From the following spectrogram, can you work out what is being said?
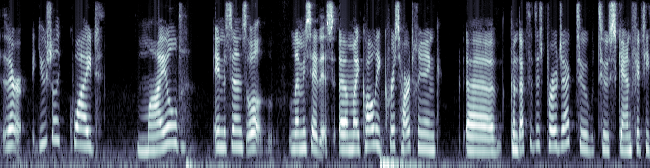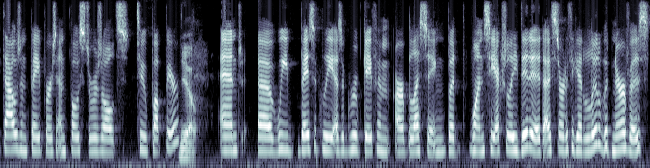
they're usually quite mild in a sense. Well, let me say this: uh, my colleague Chris Hartgerink uh, conducted this project to to scan 50,000 papers and post the results to PubPeer. Yeah. And uh, we basically, as a group, gave him our blessing. But once he actually did it, I started to get a little bit nervous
